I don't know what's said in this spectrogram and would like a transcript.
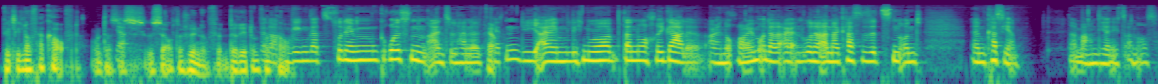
wirklich noch verkauft. Und das ja. ist, ist ja auch das Schöne, berät und genau, verkauft. Im Gegensatz zu den größten Einzelhandelsketten, ja. die eigentlich nur dann noch Regale einräumen oder, oder an der Kasse sitzen und ähm, kassieren. Da machen die ja nichts anderes.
